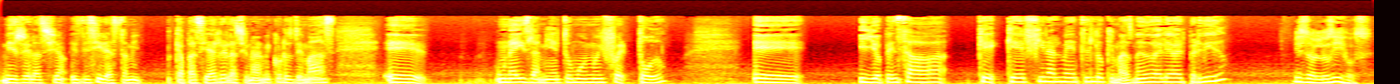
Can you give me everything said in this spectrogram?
mis relaciones, es decir, hasta mi capacidad de relacionarme con los demás, eh, un aislamiento muy, muy fuerte, todo eh, y yo pensaba que, finalmente es lo que más me duele haber perdido. Y son los hijos.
